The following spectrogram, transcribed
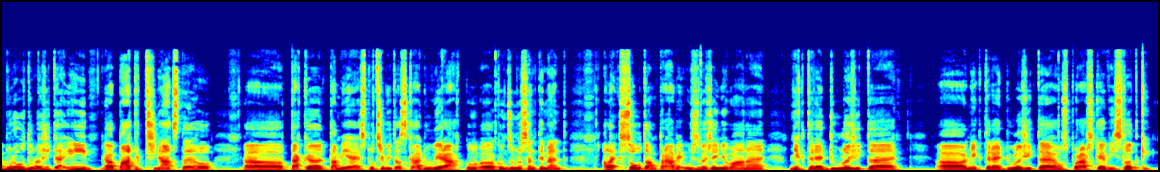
Budou důležité i e, pátek 13. tak e, tam je spotřebitelská důvěra, consumer sentiment, ale jsou tam právě už zveřejňované některé důležité některé důležité hospodářské výsledky.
